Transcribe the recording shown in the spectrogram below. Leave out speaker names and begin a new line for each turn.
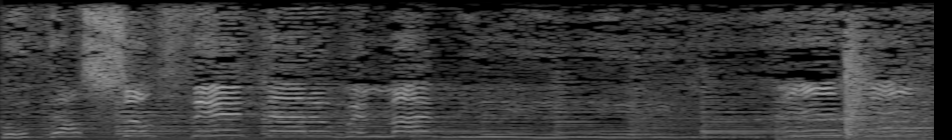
without something that'll remind me. Mm -hmm.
